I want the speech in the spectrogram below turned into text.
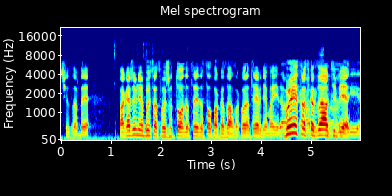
Что за бред? Покажи мне быстро свой жетон, достали, достал, показал, законы требования мои. Так, быстро короче, сказал тебе! смотри.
